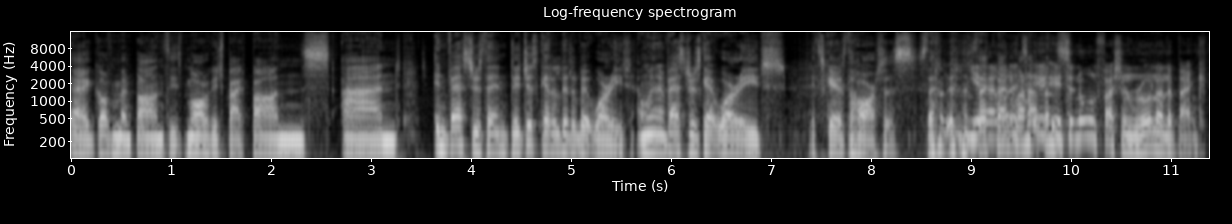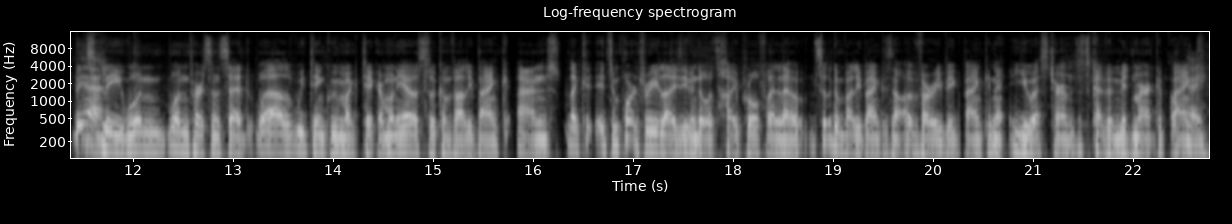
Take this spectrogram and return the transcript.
uh, government bonds, these mortgage backed bonds, and investors then they just get a little bit worried. And when investors get worried it scares the horses. Is that, is yeah, that kind of what happens? It's an old-fashioned run on a bank. Basically, yeah. one one person said, "Well, we think we might take our money out of Silicon Valley Bank," and like it's important to realize, even though it's high profile now, Silicon Valley Bank is not a very big bank in U.S. terms. It's kind of a mid-market bank. Okay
